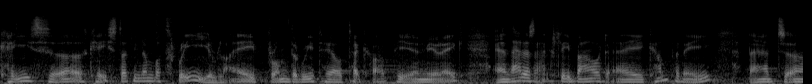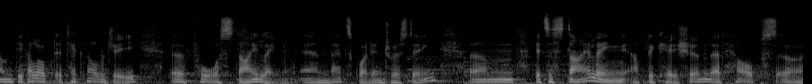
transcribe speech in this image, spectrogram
case uh, case study number three, live from the Retail Tech Hub here in Munich, and that is actually about a company that um, developed a technology uh, for styling, and that's quite interesting. Um, it's a styling application that helps uh,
